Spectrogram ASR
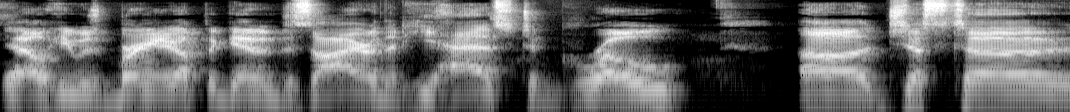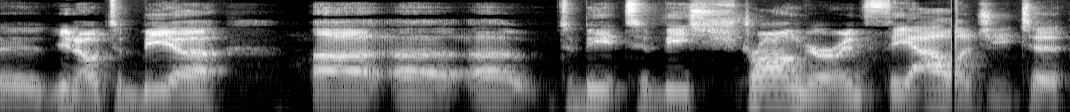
you know, he was bringing up again a desire that he has to grow, uh, just to, you know, to be a, uh, uh, uh, to be to be stronger in theology, to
